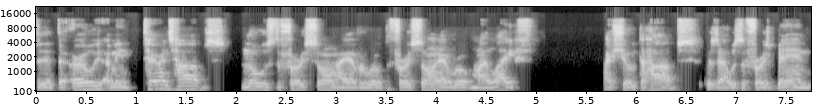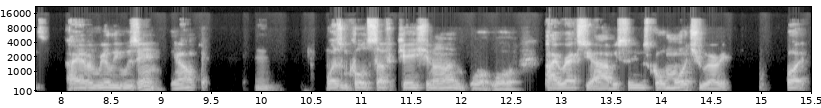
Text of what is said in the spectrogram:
the, the early. I mean, Terrence Hobbs knows the first song I ever wrote. The first song I wrote in my life I showed to Hobbs because that was the first band I ever really was in. You know, mm. wasn't called Suffocation or, or, or Pyrexia. Obviously, it was called Mortuary. But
